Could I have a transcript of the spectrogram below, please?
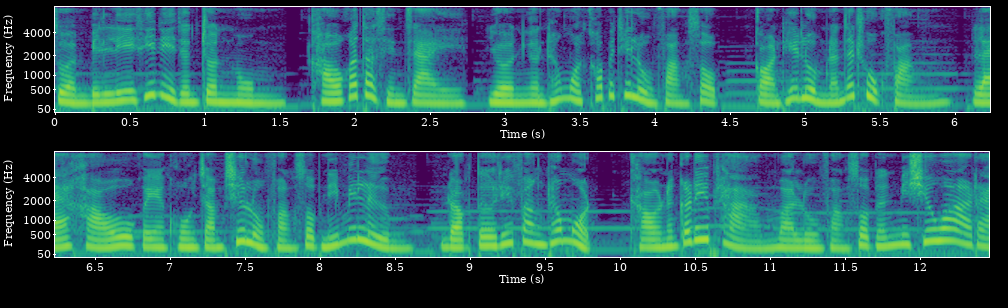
ส่วนบิลลี่ที่หนีจนจนมุม เขาก็ตัดสินใจโยนเงินทั้งหมดเข้าไปที่หลุมฝังศพ ก่อนที่หลุมนั้นจะถูกฝัง และเขาก็ยังคงจำชื่อหลุมฝังศพนี้ไม่ลืมด็อกเตอร์ที่ฟังทั้งหมด เขานั้นก็รีบถามว่าหลุมฝังศพนั้นมีชื่อว่าอะไร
